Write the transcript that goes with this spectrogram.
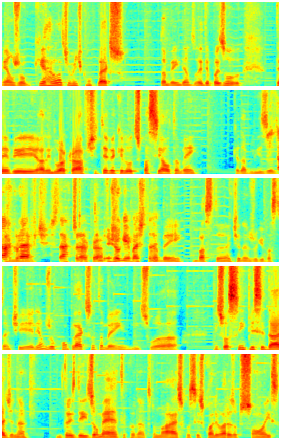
É um jogo que é relativamente complexo. Também dentro. E depois o... teve, além do Warcraft, teve aquele outro espacial também que é da Blizzard. StarCraft. Também, né? Starcraft, Starcraft. Também joguei bastante. Também, bastante, né? Joguei bastante ele. É um jogo complexo também em sua, em sua simplicidade, né? Um 3D isométrico, né? Tudo mais, você escolhe várias opções,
